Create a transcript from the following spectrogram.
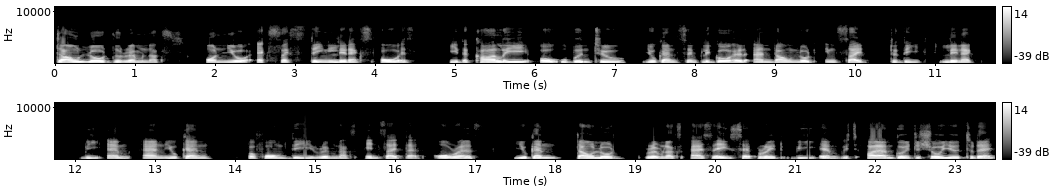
download the Remnux on your existing Linux OS either Kali or Ubuntu, you can simply go ahead and download inside to the Linux VM and you can perform the Remnux inside that or else you can download Remnux as a separate VM which I am going to show you today.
